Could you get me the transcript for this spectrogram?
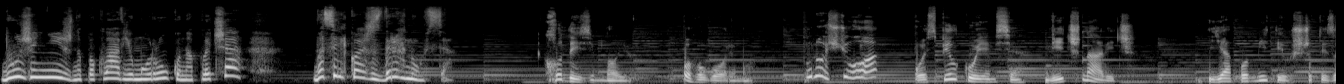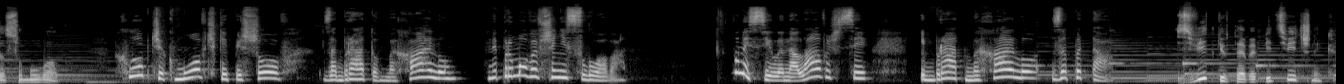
дуже ніжно поклав йому руку на плече. Василько аж здригнувся. Ходи зі мною, поговоримо. Про що? Поспілкуємося віч навіч. Я помітив, що ти засумував. Хлопчик мовчки пішов за братом Михайлом, не промовивши ні слова. Вони сіли на лавишці, і брат Михайло запитав: Звідки в тебе підсвічник?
